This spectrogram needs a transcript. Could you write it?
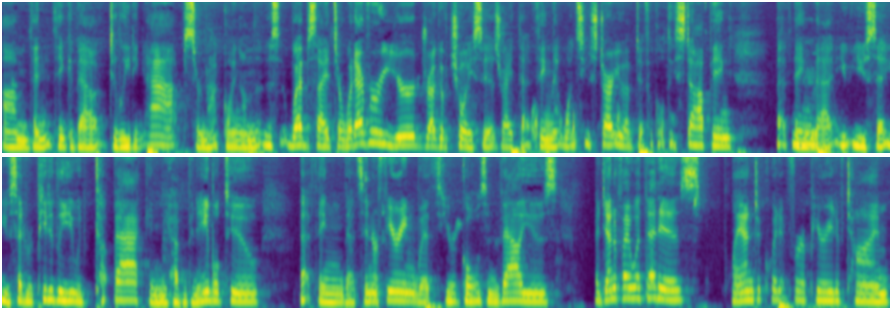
um, then think about deleting apps or not going on the, the websites or whatever your drug of choice is. Right, that thing that once you start, you have difficulty stopping. That thing that you, you said you said repeatedly you would cut back and you haven't been able to. That thing that's interfering with your goals and values. Identify what that is. Plan to quit it for a period of time.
